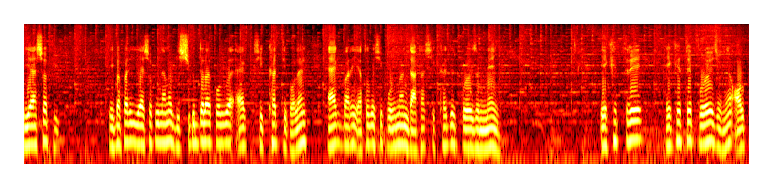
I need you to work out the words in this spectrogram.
ইয়াসফি, এ ব্যাপারে ইয়াসফি নামে বিশ্ববিদ্যালয় পড়ুয়া এক শিক্ষার্থী বলেন, একবারে এত বেশি পরিমাণ ডাটা শিক্ষার্থীর প্রয়োজন নেই। এক্ষেত্রে এক্ষেত্রে প্রয়োজনে অল্প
